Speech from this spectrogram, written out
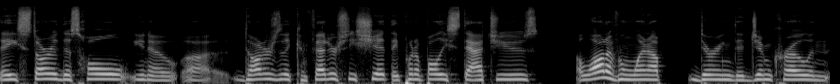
they started this whole, you know, uh, Daughters of the Confederacy shit. They put up all these statues. A lot of them went up during the Jim Crow and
